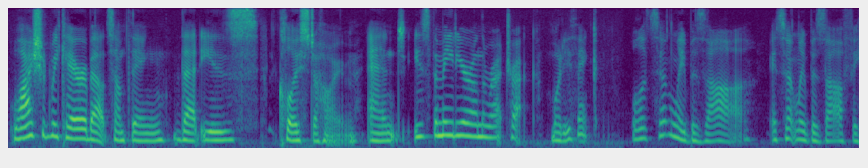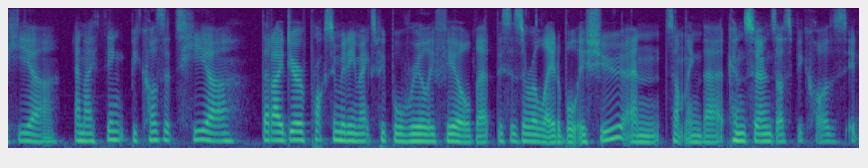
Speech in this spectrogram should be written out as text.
why should we care about something that is close to home? And is the media on the right track? What do you think? Well, it's certainly bizarre. It's certainly bizarre for here. And I think because it's here, that idea of proximity makes people really feel that this is a relatable issue and something that concerns us because it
